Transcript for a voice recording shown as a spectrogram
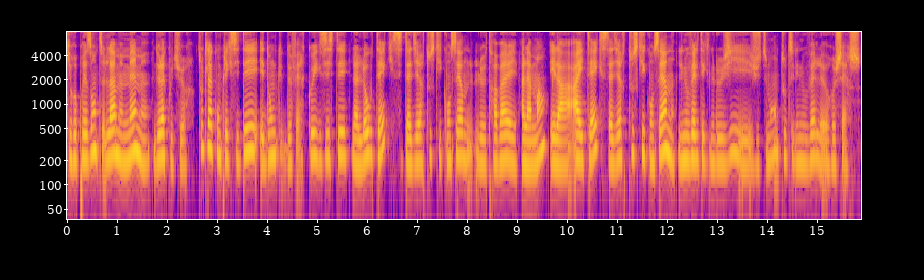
qui représentent l'âme même de la couture. Toute la complexité est donc de faire coexister la low-tech, c'est-à-dire tout ce qui concerne le travail à la main, et la high-tech, c'est-à-dire tout ce qui concerne les nouvelles technologies et justement toutes les nouvelles recherches.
